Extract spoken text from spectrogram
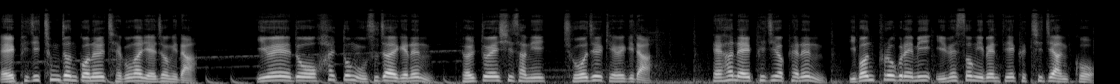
LPG 충전권을 제공할 예정이다. 이외에도 활동 우수자에게는 별도의 시상이 주어질 계획이다. 대한 LPG협회는 이번 프로그램이 일회성 이벤트에 그치지 않고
